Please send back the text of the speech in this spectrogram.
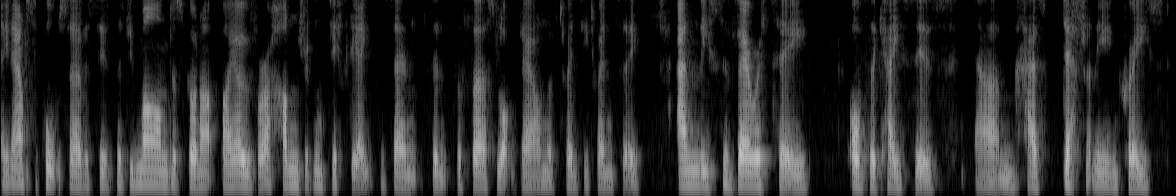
in our support services the demand has gone up by over 158% since the first lockdown of 2020. And the severity of the cases um, has definitely increased,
